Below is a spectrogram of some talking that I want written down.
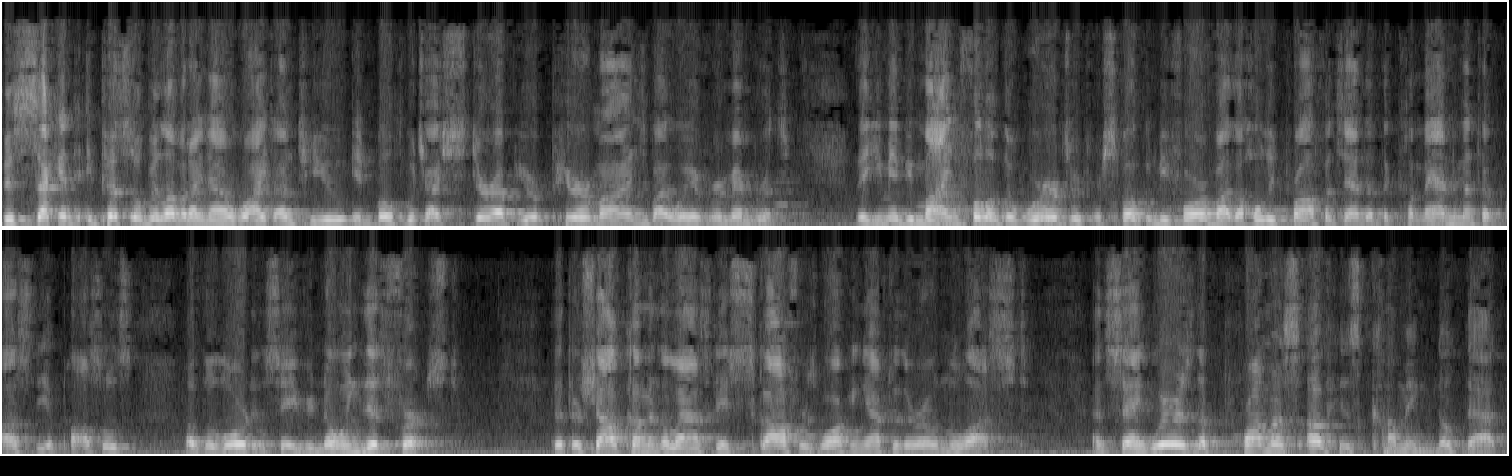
This second epistle, beloved, I now write unto you, in both which I stir up your pure minds by way of remembrance, that you may be mindful of the words which were spoken before by the holy prophets, and of the commandment of us, the apostles of the Lord and Savior, knowing this first, that there shall come in the last days scoffers walking after their own lust, and saying, where is the promise of his coming? Note that.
